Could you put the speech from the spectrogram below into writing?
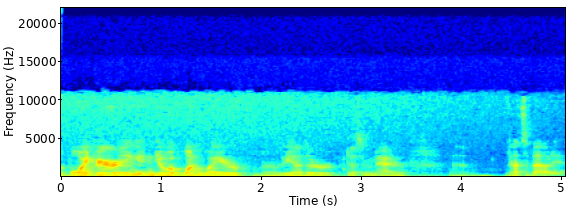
avoid varying it and do it one way or, or the other. It doesn't matter. Um, that's about it.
